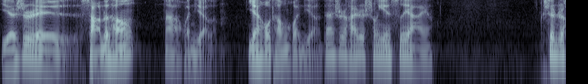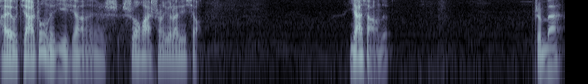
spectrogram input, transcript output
也是这嗓子疼。啊，缓解了，咽喉疼缓解了，但是还是声音嘶哑呀，甚至还有加重的迹象，说话声越来越小，哑嗓子，怎么办？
